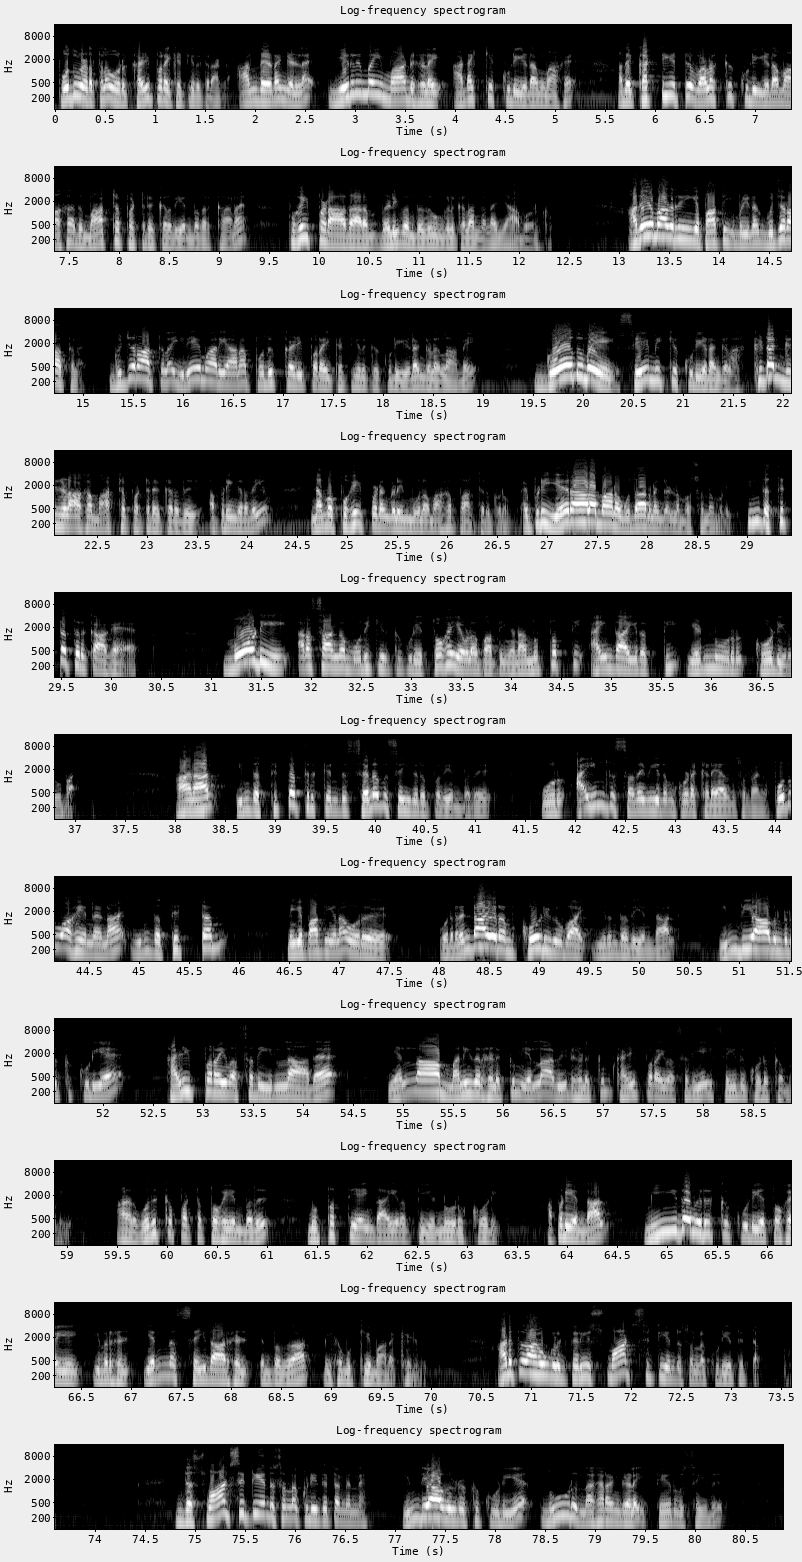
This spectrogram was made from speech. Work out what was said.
பொது இடத்துல ஒரு கழிப்பறை கட்டியிருக்கிறாங்க. அந்த இடங்களில் எருமை மாடுகளை அடைக்கக்கூடிய இடமாக அதை கட்டியிட்டு வளர்க்கக்கூடிய இடமாக அது மாற்றப்பட்டிருக்கிறது என்பதற்கான புகைப்பட ஆதாரம் வெளிவந்தது. உங்களுக்கெல்லாம் நல்ல ஞாபகம் இருக்கும். அதே மாதிரி நீங்கள் பார்த்தீங்க அப்படின்னா குஜராத்தில் குஜராத்தில் இதே மாதிரியான பொது கழிப்பறை கட்டியிருக்கக்கூடிய இடங்கள் எல்லாமே கோதுமையை சேமிக்கக்கூடிய இடங்களாக கிடங்குகளாக மாற்றப்பட்டிருக்கிறது அப்படிங்கிறதையும் நம்ம புகைப்படங்களின் மூலமாக பார்த்துருக்கிறோம். இப்படி ஏராளமான உதாரணங்கள் நம்ம சொல்ல முடியும். இந்த திட்டத்திற்காக மோடி அரசாங்கம் ஒதுக்கி இருக்கக்கூடிய தொகை எவ்வளோ பார்த்தீங்கன்னா முப்பத்தி ஐந்தாயிரத்தி எண்ணூறு கோடி ரூபாய். ஆனால் இந்த திட்டத்திற்கென்று செலவு செய்திருப்பது என்பது ஒரு ஐந்து சதவீதம் கூட கிடையாதுன்னு சொல்கிறாங்க பொதுவாக என்னென்னா இந்த திட்டம் நீங்கள் பார்த்தீங்கன்னா ஒரு ஒரு ரெண்டாயிரம் கோடி ரூபாய் இருந்தது என்றால் இந்தியாவில் இருக்கக்கூடிய கழிப்பறை வசதி இல்லாத எல்லா மனிதர்களுக்கும் எல்லா வீடுகளுக்கும் கழிப்பறை வசதியை செய்து கொடுக்க முடியும். ஆனால் ஒதுக்கப்பட்ட தொகை என்பது முப்பத்தி ஐந்தாயிரத்தி எண்ணூறு கோடி. அப்படி என்றால் மீதம் இருக்கக்கூடிய தொகையை இவர்கள் என்ன செய்தார்கள் என்பதுதான் மிக முக்கியமான கேள்வி. அடுத்ததாக உங்களுக்கு தெரியும் ஸ்மார்ட் சிட்டி என்று சொல்லக்கூடிய திட்டம். இந்த ஸ்மார்ட் சிட்டி என்று சொல்லக்கூடிய திட்டம் என்ன? இந்தியாவில் இருக்கக்கூடிய நூறு நகரங்களை தேர்வு செய்து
